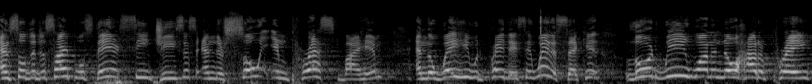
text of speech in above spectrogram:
And so the disciples, they see Jesus and they're so impressed by him and the way he would pray. They say, wait a second, Lord, we want to know how to pray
